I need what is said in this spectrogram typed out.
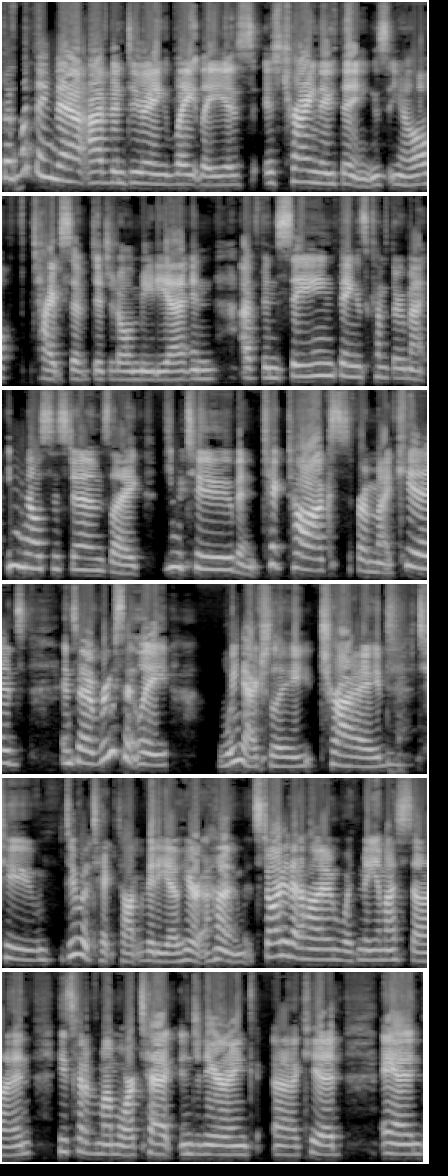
The one thing that I've been doing lately is is trying new things. You know, all types of digital media, and I've been seeing things come through my email systems like YouTube and TikToks from my kids. And so recently, we actually tried to do a TikTok video here at home. It started at home with me and my son. He's kind of my more tech engineering uh, kid. And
